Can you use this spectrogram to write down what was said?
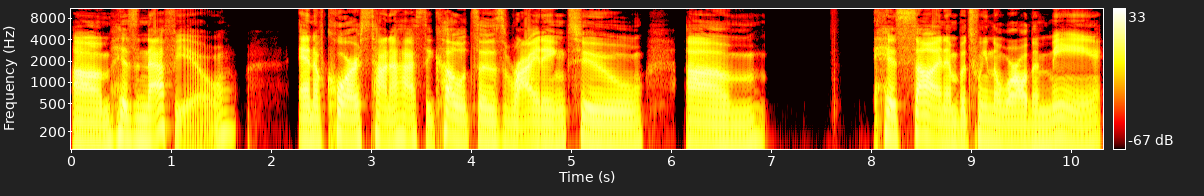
um his nephew. And of course ta-nehisi coates is writing to um his son in between the world and me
